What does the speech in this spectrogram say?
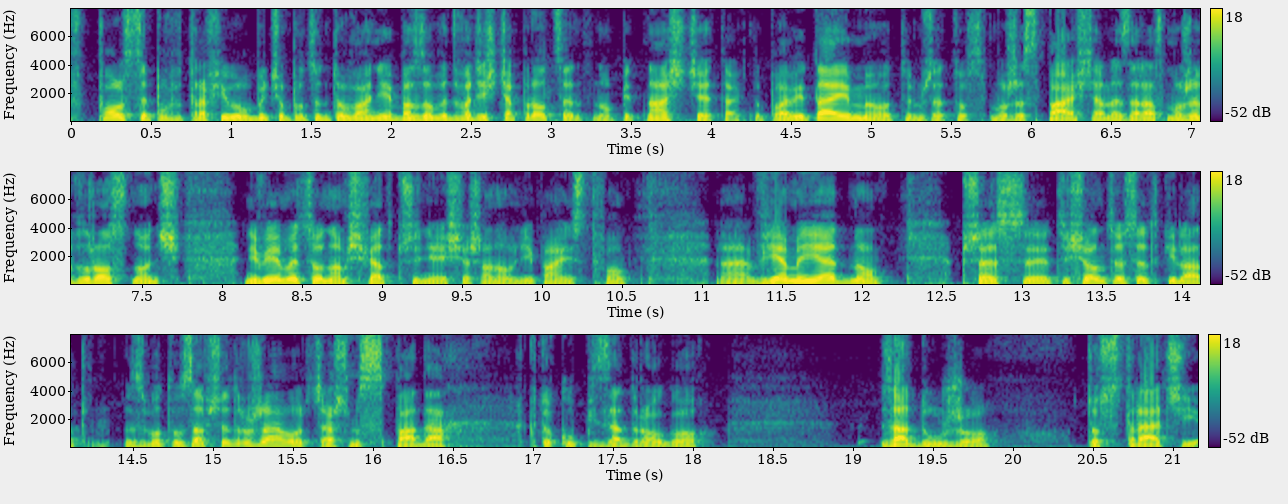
w Polsce potrafiło być oprocentowanie bazowe 20%, no 15, tak, no pamiętajmy o tym, że to może spaść, ale zaraz może wzrosnąć. Nie wiemy, co nam świat przyniesie, szanowni państwo. E, wiemy jedno, przez tysiące, setki lat złoto zawsze drożało, czasem spada, kto kupi za drogo, za dużo, to straci,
